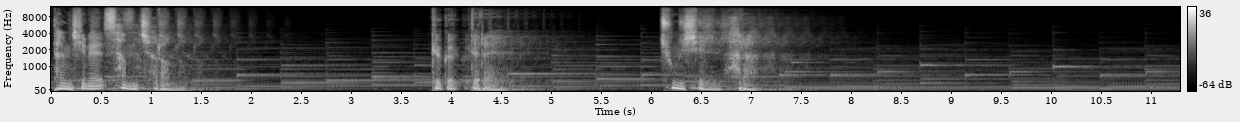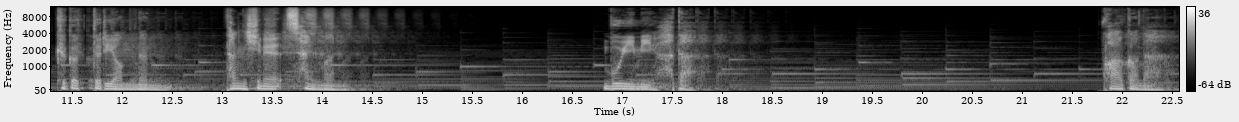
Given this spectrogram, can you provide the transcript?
당신의 삶처럼 그것들에 충실하라. 그것들이 없는 당신의 삶은 무의미하다. 과거나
